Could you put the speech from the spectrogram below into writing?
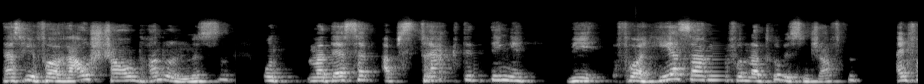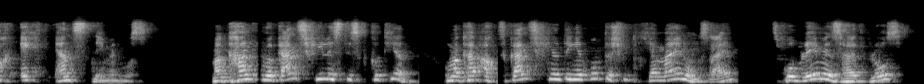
dass wir vorausschauend handeln müssen und man deshalb abstrakte Dinge wie Vorhersagen von Naturwissenschaften einfach echt ernst nehmen muss. Man kann über ganz vieles diskutieren und man kann auch zu ganz vielen Dingen unterschiedlicher Meinung sein. Das Problem ist halt bloß,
